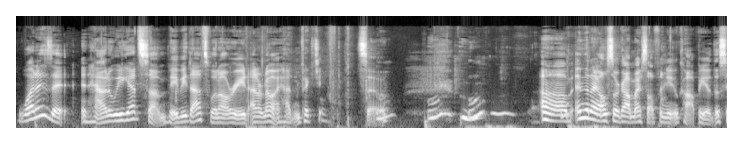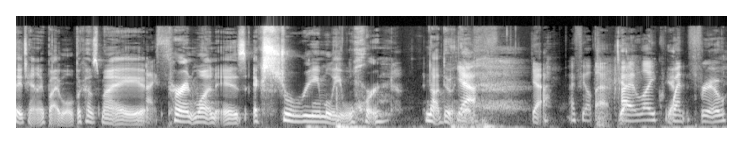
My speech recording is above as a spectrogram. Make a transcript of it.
What is it, and how do we get some? Maybe that's what I'll read. I don't know. I hadn't picked yet. So. Um, and then I also got myself a new copy of the Satanic Bible because my Nice. current one is extremely worn. Not doing that. Yeah. it. Yeah. I feel that. I like went through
